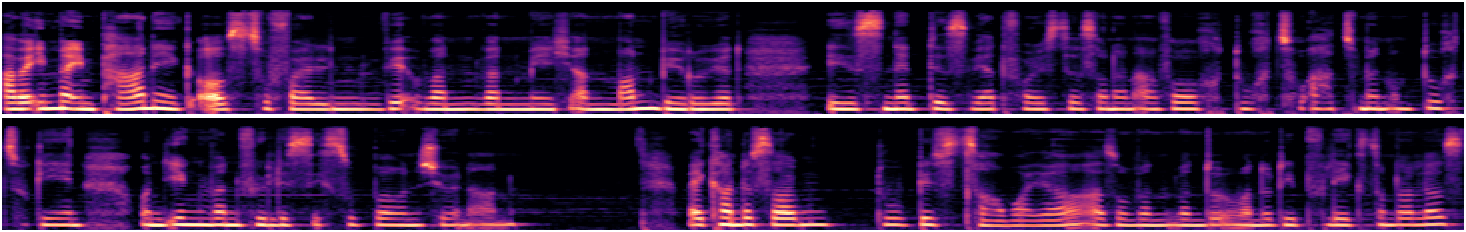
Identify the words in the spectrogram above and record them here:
Aber immer in Panik auszufallen, wann, wann mich ein Mann berührt, ist nicht das Wertvollste, sondern einfach durchzuatmen und durchzugehen. Und irgendwann fühlt es sich super und schön an. Weil ich kann das sagen, du bist sauber, ja. Also wenn, wenn, du, wenn du die pflegst und alles,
